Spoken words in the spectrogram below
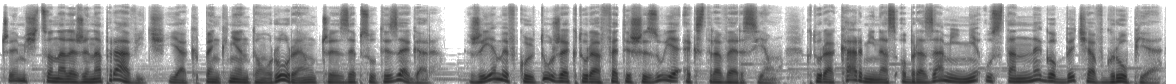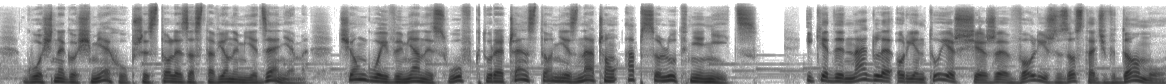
czymś, co należy naprawić, jak pękniętą rurę czy zepsuty zegar. Żyjemy w kulturze, która fetyszyzuje ekstrawersję, która karmi nas obrazami nieustannego bycia w grupie, głośnego śmiechu przy stole zastawionym jedzeniem, ciągłej wymiany słów, które często nie znaczą absolutnie nic. I kiedy nagle orientujesz się, że wolisz zostać w domu,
